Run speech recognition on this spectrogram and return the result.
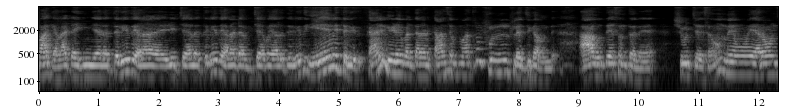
మాకు ఎలా టేకింగ్ చేయాలో తెలియదు ఎలా ఎడిట్ చేయాలో తెలియదు ఎలా డబ్ చేయబోయాలో తెలియదు ఏమీ తెలియదు కానీ వీడియో పెట్టాలనే కాన్సెప్ట్ మాత్రం ఫుల్ ఫ్లెడ్జ్గా ఉంది. ఆ ఉద్దేశంతోనే షూట్ చేసాము. మేము అరౌండ్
